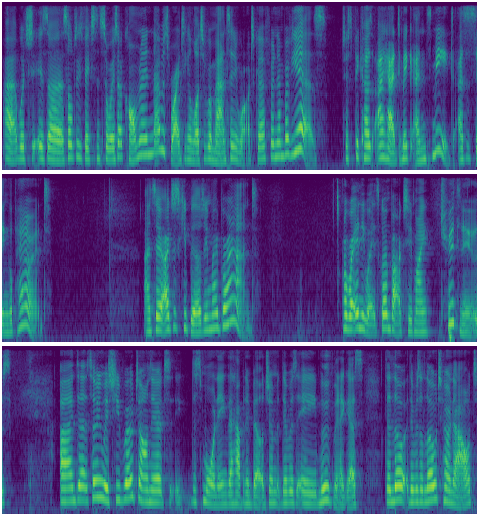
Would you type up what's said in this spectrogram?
uh, which is a uh, saltyvixenstories.com. And I was writing a lot of romance and erotica for a number of years just because I had to make ends meet as a single parent. And so I just keep building my brand. All right, anyways, going back to my truth news. And uh, so, anyway, she wrote down there t- this morning that happened in Belgium. There was a movement, I guess. The low, there was a low turnout.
